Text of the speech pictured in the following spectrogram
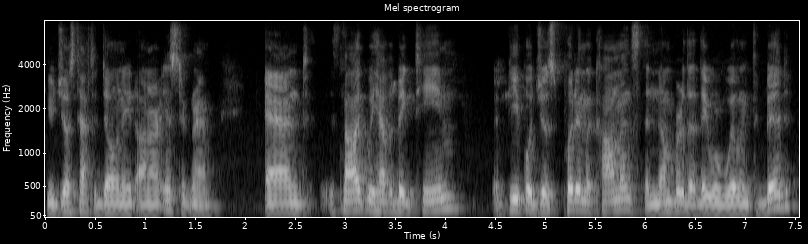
You just have to donate on our Instagram. And it's not like we have a big team. And people just put in the comments the number that they were willing to bid.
